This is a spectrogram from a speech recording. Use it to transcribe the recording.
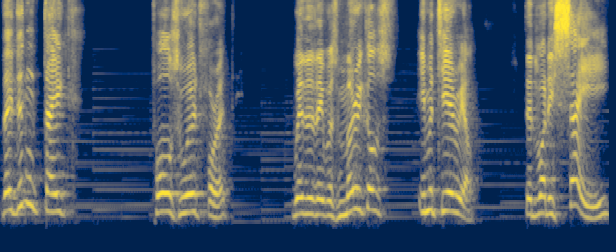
They didn't take Paul's word for it, whether there was miracles, immaterial. Did what he say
